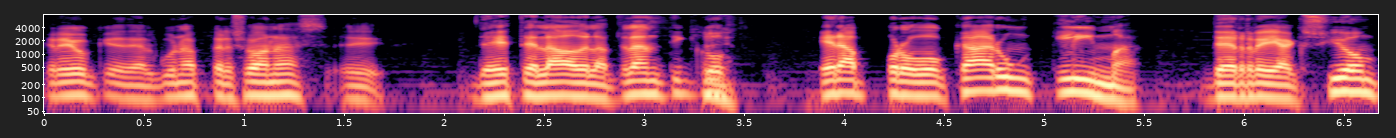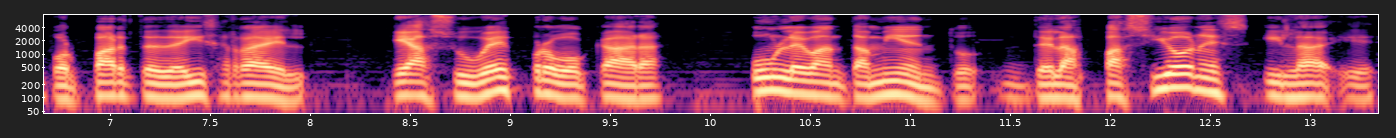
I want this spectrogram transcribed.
creo que de algunas personas eh, de este lado del Atlántico, era provocar un clima de reacción por parte de Israel que a su vez provocara un levantamiento de las pasiones y, la, y,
